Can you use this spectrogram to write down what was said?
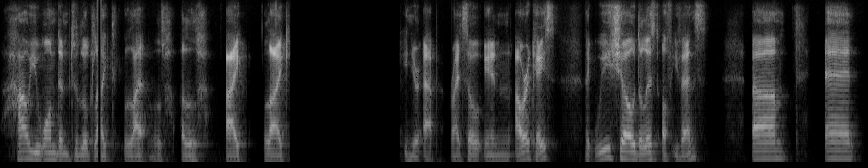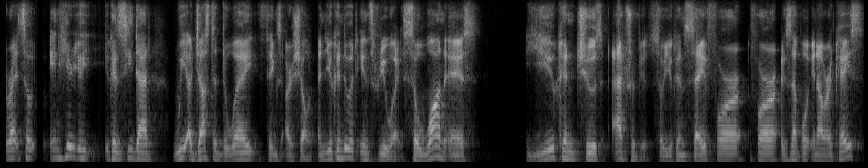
how you want them to look like like like in your app, right? So in our case, like we show the list of events. Um, and right, so in here you, you can see that we adjusted the way things are shown and you can do it in three ways. So one is you can choose attributes. So you can say for, for example, in our case,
